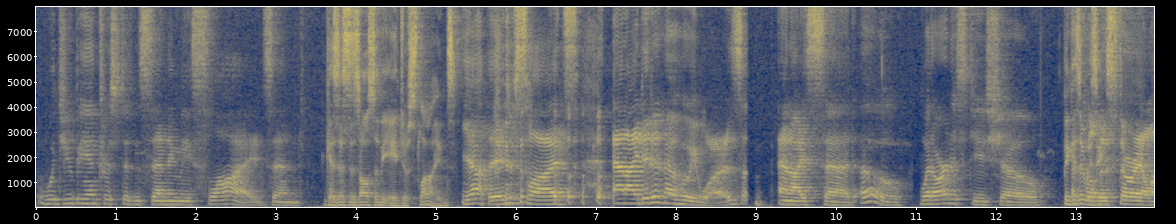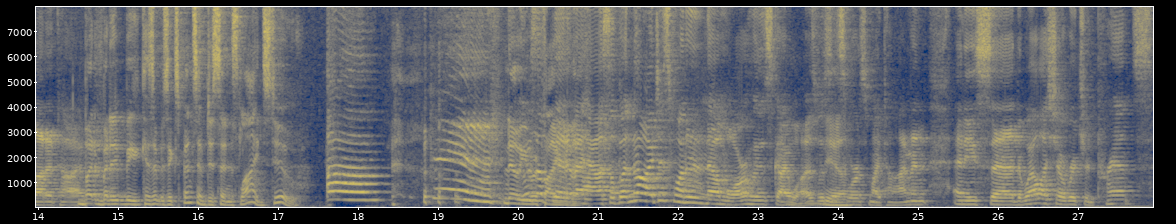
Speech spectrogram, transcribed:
"Would you be interested in sending me slides?" And Because this is also the age of slides. yeah, the age of slides. and I didn't know who he was. And I said, "Oh, what artist do you show?" Because I it was ex- this story a lot of times. But but it, because it was expensive to send slides too. Um. Eh, No, you it was were a bit of a hassle, but no, I just wanted to know more who this guy was. Was Yeah. this worth my time? And and he said, "Well, I show Richard Prince."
